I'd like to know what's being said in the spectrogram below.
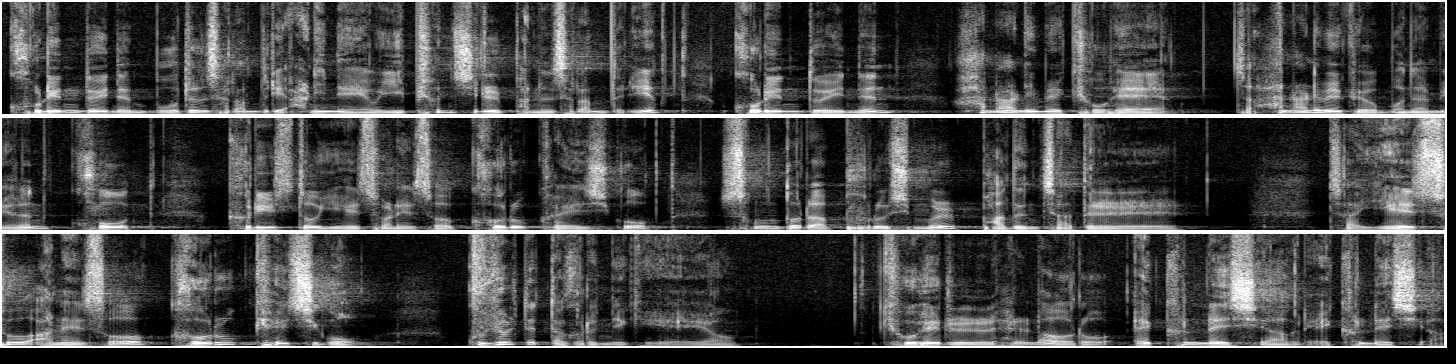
고린도에 있는 모든 사람들이 아니네요 이 편지를 받는 사람들이 고린도에 있는 하나님의 교회 자 하나님의 교회가 뭐냐면 곧 그리스도 예수 안에서 거룩하여지고 성도라 부르심을 받은 자들 자 예수 안에서 거룩해지고 구별됐다 그런 얘기예요. 교회를 헬라어로 에클레시아 그래 에클레시아.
